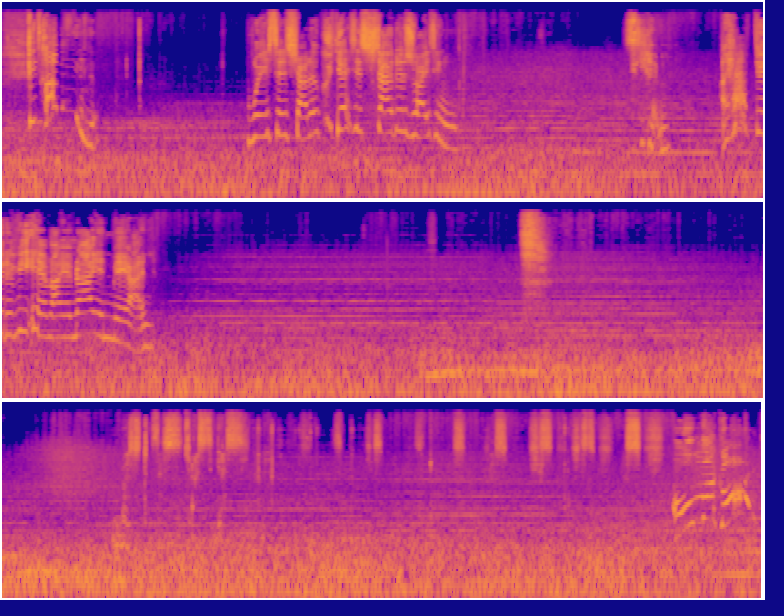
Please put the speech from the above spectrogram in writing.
He's coming! Where's his shadow? Yes, his shadow's rising. See him. I have to defeat him. I am Iron Man. Must do this. Yes, yes. Oh my god!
